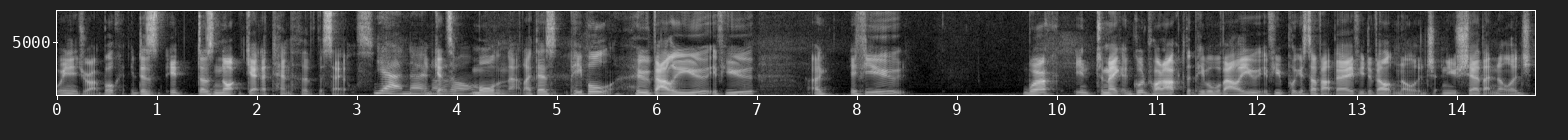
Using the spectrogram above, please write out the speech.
We Need Your Art book. It does it does not get a tenth of the sales. yeah, no, It not gets at all. more than that. Like there's people who value you if you uh, if you work in, to make a good product that people will value. If you put yourself out there, if you develop knowledge and you share that knowledge,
